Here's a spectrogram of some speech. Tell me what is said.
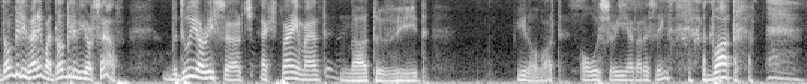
Don't believe anybody Don't believe yourself. But do your research. Experiment, not with, you know what, O3 and other things. But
